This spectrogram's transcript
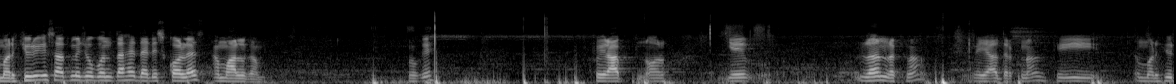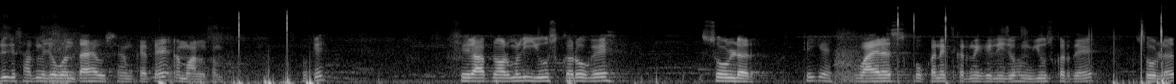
मर्क्यूरी के साथ में जो बनता है that is called as amalgam okay फिर आप और ये लर्न रखना। याद रखना कि मर्क्यूरी के साथ में जो बनता है, उसे हम कहते हैं अमालकम। ओके? फिर आप नॉर्मली यूज़ करोगे शोल्डर, ठीक है? वायरस को कनेक्ट करने के लिए जो हम यूज़ करते हैं शोल्डर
